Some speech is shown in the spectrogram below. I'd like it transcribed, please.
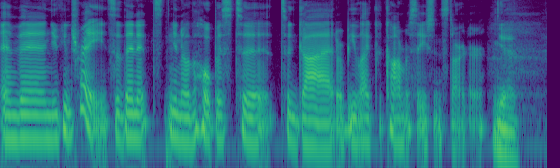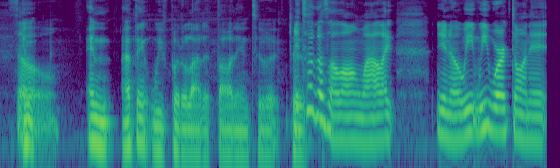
and then you can trade. So then it's you know the hope is to to guide or be like a conversation starter. Yeah, So. and I think we've put a lot of thought into it. It took us a long while. Like, you know, we, we worked on it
